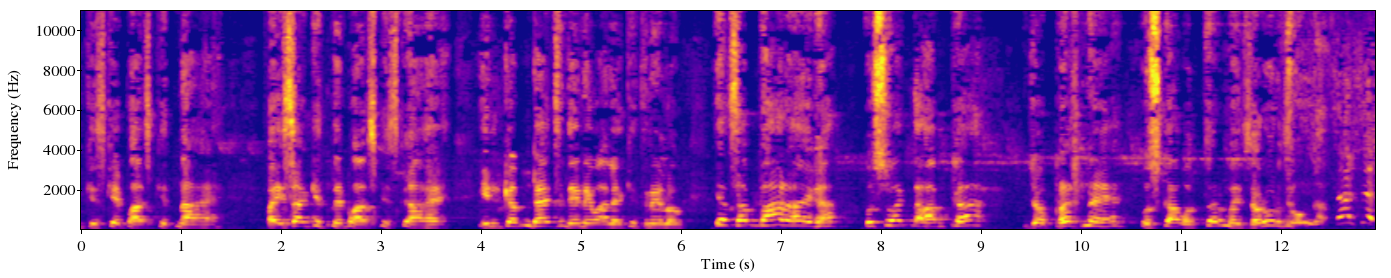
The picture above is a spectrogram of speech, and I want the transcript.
किसके पास कितना है? पैसा कितने पास किसका है? इनकम टैक्स देने वाले कितने लोग? ये सब बाहर आएगा। उस वक्त आपका जो प्रश्न है, उसका उत्तर मैं ज़रूर दूँगा। सर सर,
